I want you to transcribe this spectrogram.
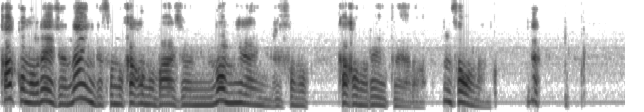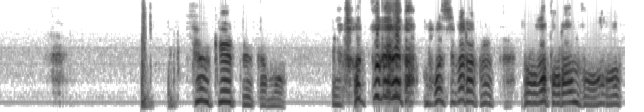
過去の例じゃないんだ。その過去のバージョンの未来にいるその過去の例とやらは。そうなの。じゃ休憩っていうかもう、えっと、疲れた。もうしばらく動画撮らんぞ。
